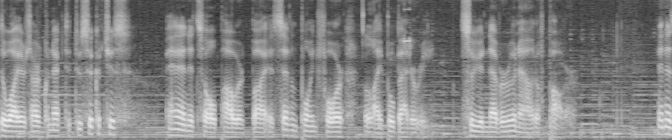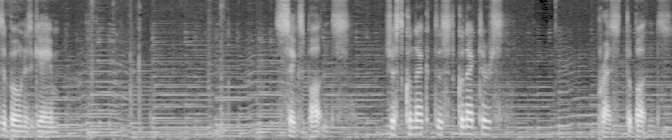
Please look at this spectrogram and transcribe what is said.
The wires are connected to circuits and it's all powered by a 7.4 LiPo battery, so you never run out of power. And as a bonus game, 6 buttons. Just connect the connectors, press the buttons,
